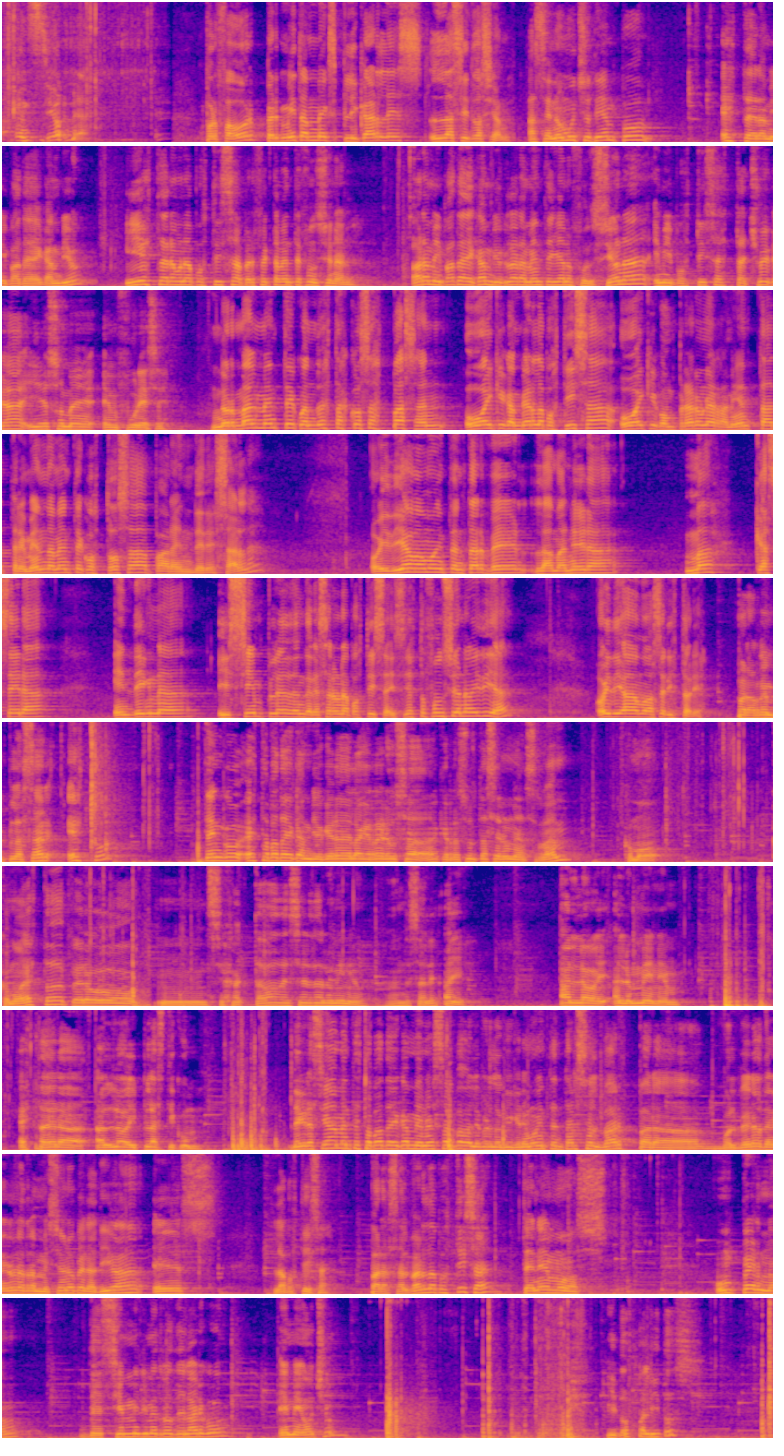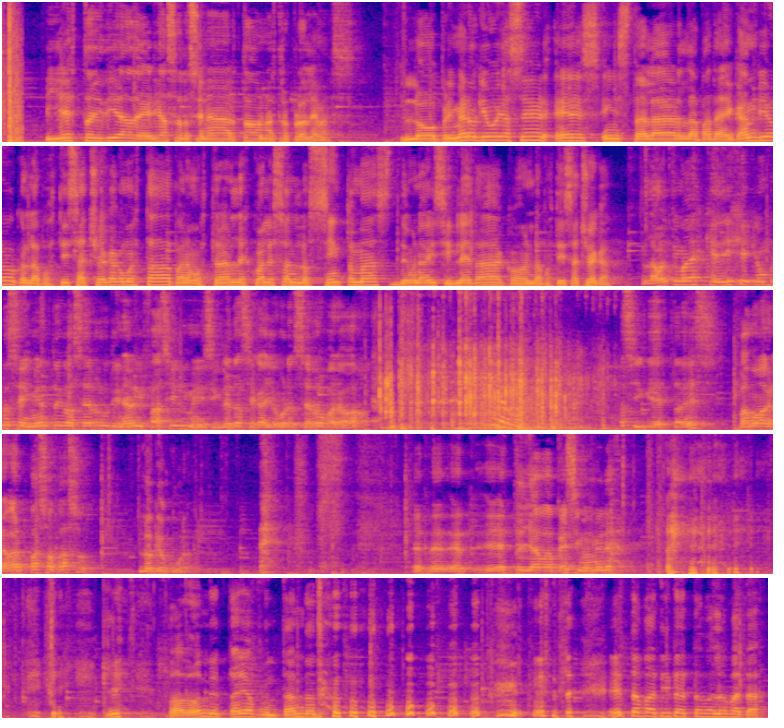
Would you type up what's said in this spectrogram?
funciona. Por favor, permítanme explicarles la situación. Hace no mucho tiempo, esta era mi pata de cambio y esta era una postiza perfectamente funcional. Ahora mi pata de cambio claramente ya no funciona y mi postiza está chueca y eso me enfurece. Normalmente cuando estas cosas pasan, o hay que cambiar la postiza o hay que comprar una herramienta tremendamente costosa para enderezarla. Hoy día vamos a intentar ver la manera más casera, indigna y simple de enderezar una postiza. Y si esto funciona hoy día, hoy día vamos a hacer historia. Para reemplazar esto, tengo esta pata de cambio que era de la guerrera usada, que resulta ser una SRAM, como, como esta, pero mm, se jactaba de ser de aluminio. ¿Dónde sale? Ahí. Alloy, aluminium. Esta era Alloy Plasticum. Desgraciadamente esta pata de cambio no es salvable, pero lo que queremos intentar salvar para volver a tener una transmisión operativa es la postiza. Para salvar la postiza tenemos un perno de 100 milímetros de largo M8 y dos palitos y esto hoy día debería solucionar todos nuestros problemas. Lo primero que voy a hacer es instalar la pata de cambio con la postiza chueca como está para mostrarles cuáles son los síntomas de una bicicleta con la postiza chueca. La última vez que dije que un procedimiento iba a ser rutinario y fácil, mi bicicleta se cayó por el cerro para abajo. Así que esta vez vamos a grabar paso a paso lo que ocurre. Este, este, esto ya va pésimo, mira. ¿Qué? ¿Para dónde estás apuntando tú? esta, patita está para la pata.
